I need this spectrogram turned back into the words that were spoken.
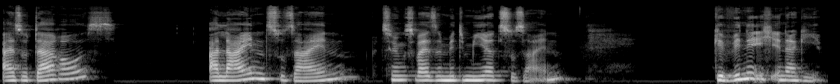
Also daraus allein zu sein, beziehungsweise mit mir zu sein, gewinne ich Energie.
